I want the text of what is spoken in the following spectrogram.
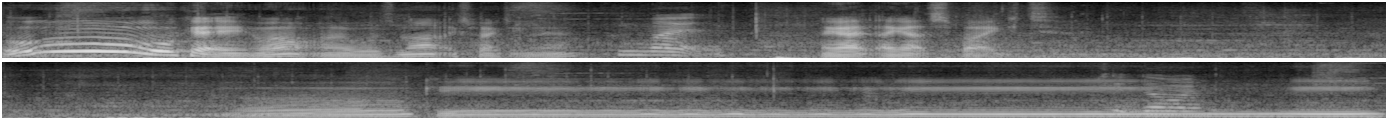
Ooh, okay. Well, I was not expecting that. What? I got I got spiked. Okay. Keep going.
